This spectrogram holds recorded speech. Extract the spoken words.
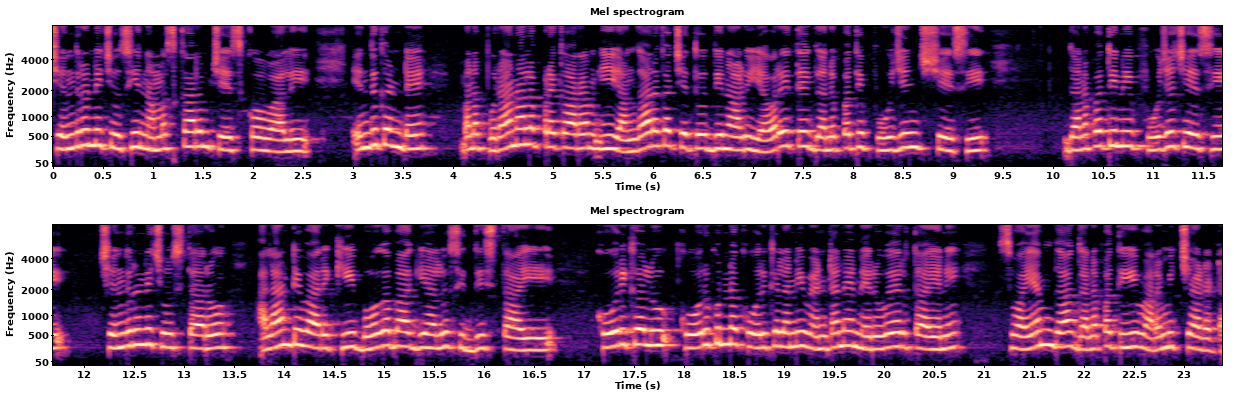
చంద్రుణ్ణి చూసి నమస్కారం చేసుకోవాలి. ఎందుకంటే మన పురాణాల ప్రకారం ఈ అంగారక చతుర్థి నాడు ఎవరైతే గణపతి పూజించేసి గణపతిని పూజ చేసి చంద్రుని చూస్తారో అలాంటి వారికి భోగభాగ్యాలు సిద్ధిస్తాయి. కోరికలు కోరుకున్న కోరికలన్నీ వెంటనే నెరవేరుతాయని స్వయంగా గణపతి వరమిచ్చాడట.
